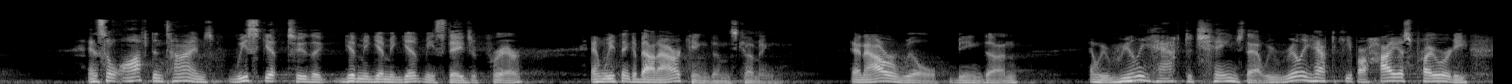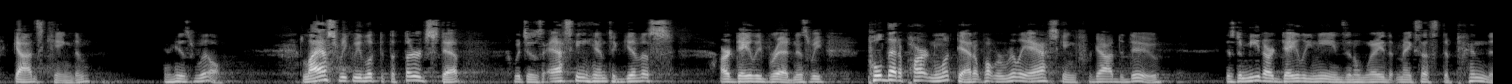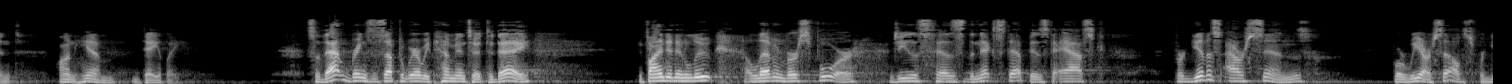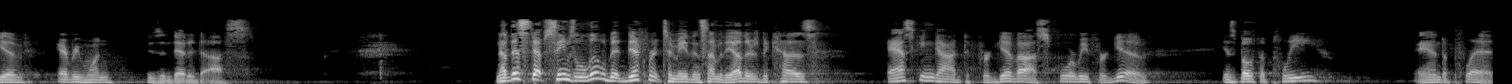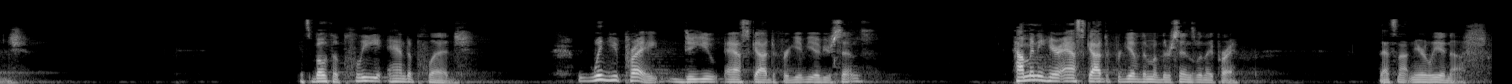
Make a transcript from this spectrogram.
And so oftentimes we skip to the give me, give me, give me stage of prayer and we think about our kingdoms coming and our will being done. And we really have to change that. We really have to keep our highest priority God's kingdom and His will. Last week we looked at the third step, which is asking Him to give us our daily bread. And as we pulled that apart and looked at it, what we're really asking for God to do is to meet our daily needs in a way that makes us dependent on Him daily. So that brings us up to where we come into it today. You find it in Luke 11 verse 4. Jesus says the next step is to ask, forgive us our sins, for we ourselves forgive everyone who's indebted to us. Now this step seems a little bit different to me than some of the others because asking God to forgive us for we forgive is both a plea and a pledge. It's both a plea and a pledge. When you pray, do you ask God to forgive you of your sins? How many here ask God to forgive them of their sins when they pray? That's not nearly enough.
